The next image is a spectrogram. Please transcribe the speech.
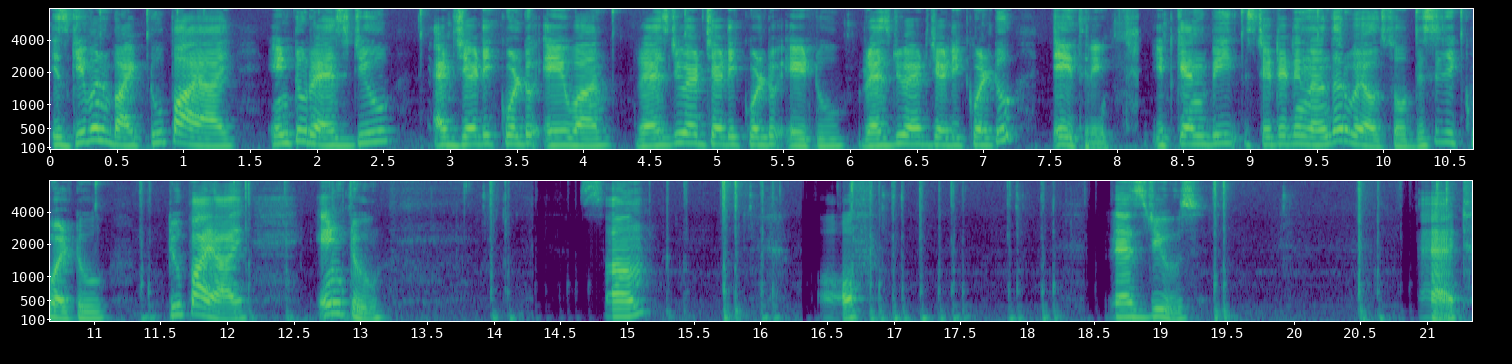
is given by 2 pi i into residue at z equal to a1, residue at z equal to a2, residue at z equal to a3. It can be stated in another way also. This is equal to 2 pi i into sum of residues at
